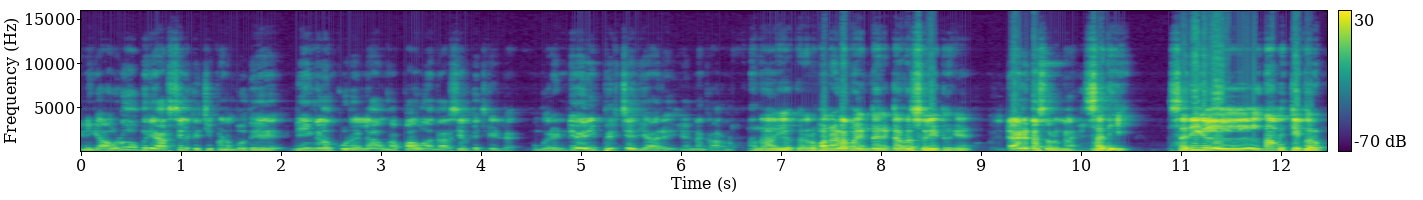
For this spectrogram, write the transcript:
இன்னைக்கு அவ்வளவு பெரிய அரசியல் கட்சி பண்ணும்போது நீங்களும் கூட இல்ல அவங்க அப்பாவும் அந்த அரசியல் கட்சியில இல்ல. உங்க ரெண்டு பேரையும் பிரிச்சது யாரு? என்ன காரணம்? அதான் ரொம்ப நாளமா இன்டெரக்டாக தான் சொல்லிட்டு இருக்கேன். டைரக்டா சொல்லுங்களேன். சதி சதிகள் தான் வெற்றி பெறும்.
